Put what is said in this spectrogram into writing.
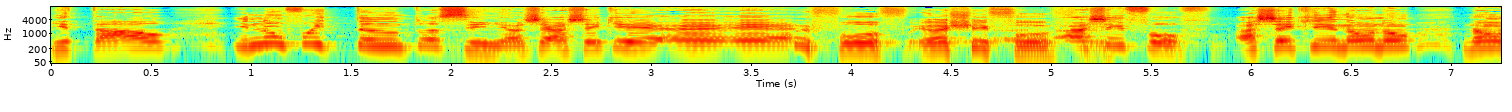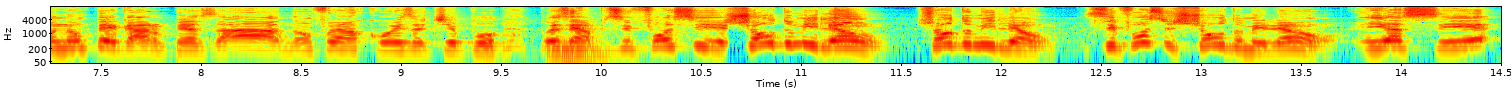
e tal. E não foi tanto assim. Eu achei, achei que. É, é... Foi fofo, eu achei fofo. Achei fofo. Achei que não, não, não, não pegaram pesado, não foi uma coisa tipo. Por exemplo, se fosse show do milhão, show do milhão. Se fosse show do milhão, ia ser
